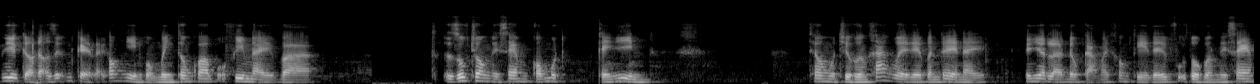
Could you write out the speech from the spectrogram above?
như kiểu đạo diễn kể lại góc nhìn của mình thông qua bộ phim này và giúp cho người xem có một cái nhìn theo một chiều hướng khác về cái vấn đề này. Tuy nhiên là đồng cảm hay không thì đấy phụ thuộc vào người xem.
